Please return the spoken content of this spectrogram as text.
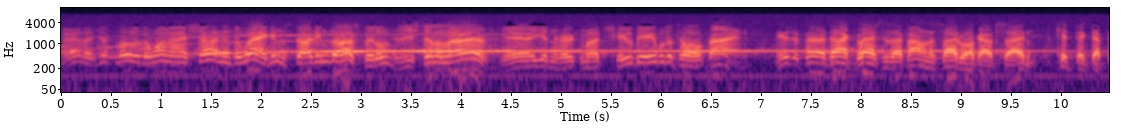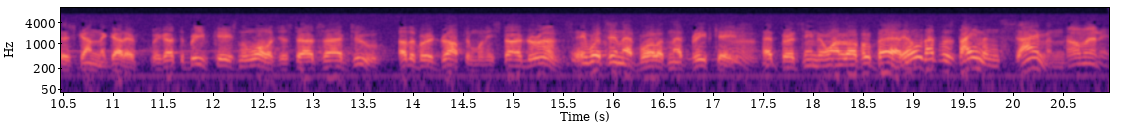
Well, they just loaded the one I shot into the wagon and started him to the hospital. Is he still alive? Yeah, he didn't hurt much. He'll be able to talk. Fine. Here's a pair of dark glasses I found on the sidewalk outside. Kid picked up this gun in the gutter. We got the briefcase and the wallet just outside, too. Other bird dropped him when he started to run. Say, what's in that wallet and that briefcase? Hmm. That bird seemed to want it awful bad. Well, that was diamonds. Diamond? How many?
